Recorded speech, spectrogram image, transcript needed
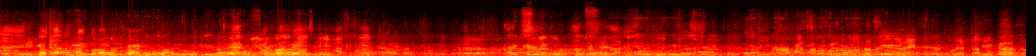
বাইরে রাস্তার মধ্যে ছাগল করছে গরু আছে অনেক ক্রেতা বিক্রেতা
